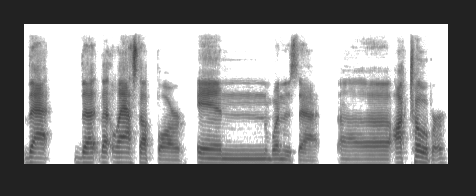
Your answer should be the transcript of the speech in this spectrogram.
that that that last up bar in when is that? Uh october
